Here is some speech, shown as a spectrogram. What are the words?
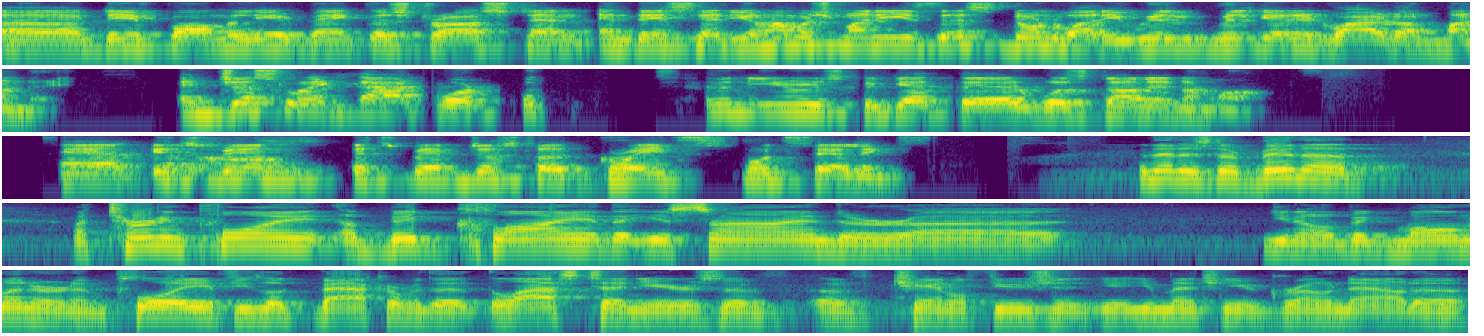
uh, Dave Pomerly at Bankers Trust, and, and they said, you know, how much money is this? Don't worry, we'll, we'll get it wired on Monday. And just like that, what took seven years to get there was done in a month. And it's been it's been just a great smooth sailing. And then has there been a, a turning point, a big client that you signed, or uh, you know, a big moment, or an employee? If you look back over the, the last ten years of, of Channel Fusion, you, you mentioned you've grown now to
